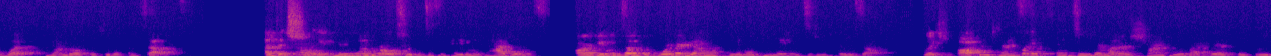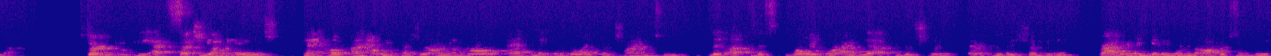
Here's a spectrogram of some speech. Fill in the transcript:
what young girls perceive of themselves. Additionally, many young girls who are participating in pageants are doing so before they're young enough to be able to make decisions for themselves, which often translates into their mothers trying to live vicariously through them. Starting to compete at such a young age can cause unhealthy pressure on young girls and make them feel like they're trying to live up to this role or idea of who they should, or who they should be, rather than giving them the opportunity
